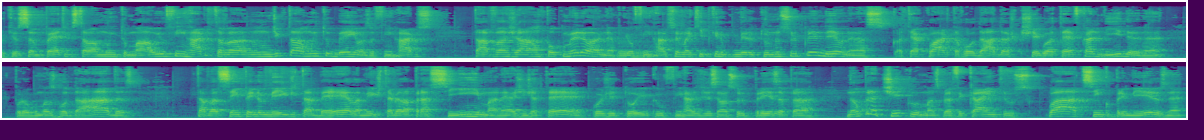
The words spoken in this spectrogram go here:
Porque o St. Patrick estava muito mal e o Finn Harps estava, não digo que estava muito bem, mas o Finn Harps estava já um pouco melhor, né? Porque uhum. o Finn Harps foi uma equipe que no primeiro turno surpreendeu, né? Até a quarta rodada, acho que chegou até a ficar líder, né? Por algumas rodadas. Tava sempre no meio de tabela, meio de tabela para cima, né? A gente até cogitou que o Finn Harps ia ser uma surpresa para não para título, mas para ficar entre os quatro, cinco primeiros, né?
